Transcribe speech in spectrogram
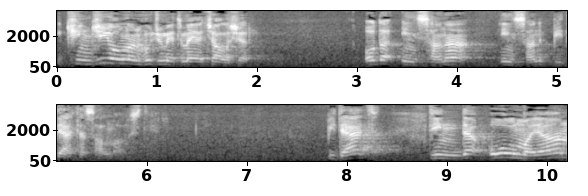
ikinci yolla hücum etməyə çalışır. O da insana, insanı bidətə salmaq istəyir. Bidət dində olmayan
